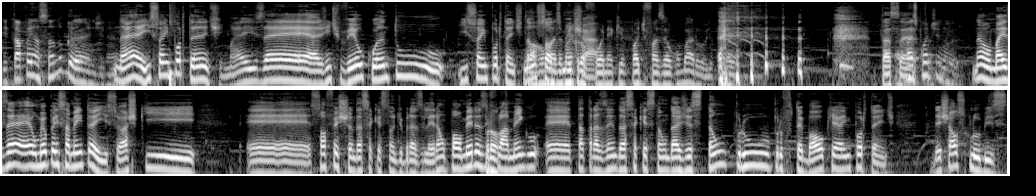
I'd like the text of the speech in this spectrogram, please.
E tá pensando grande, né? né? Isso é importante, mas é a gente vê o quanto isso é importante, não Tô só arrumando o desmanchar. microfone aqui pode fazer algum barulho. Tá Mas continua. Não, mas é, é- o meu pensamento é isso. Eu acho que é, só fechando essa questão de Brasileirão, Palmeiras Pronto. e Flamengo é, tá trazendo essa questão da gestão pro, pro futebol que é importante. Deixar os clubes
